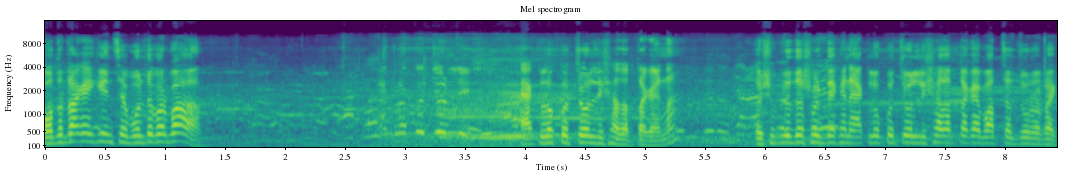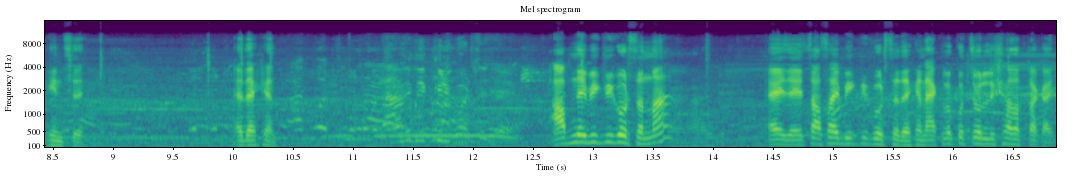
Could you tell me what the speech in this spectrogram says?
কত টাকায় কিনছে বলতে পারবা? এক লক্ষ চল্লিশ হাজার টাকায়, না? তো সুপ্রিয় দর্শক, দেখেন, এক লক্ষ চল্লিশ হাজার টাকায় বাচ্চার জোড়াটা কিনছে। এ দেখেন। আপনি বিক্রি করছেন, না? এই যে চাচাই বিক্রি করছে, দেখেন, এক লক্ষ চল্লিশ হাজার টাকায়।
